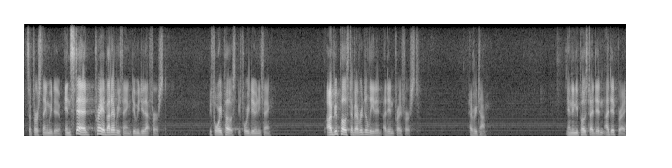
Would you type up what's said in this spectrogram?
It's the first thing we do. Instead, pray about everything. Do we do that first? Before we post, before we do anything. Every post I've ever deleted, I didn't pray first. Every time. And any post I didn't, I did pray.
